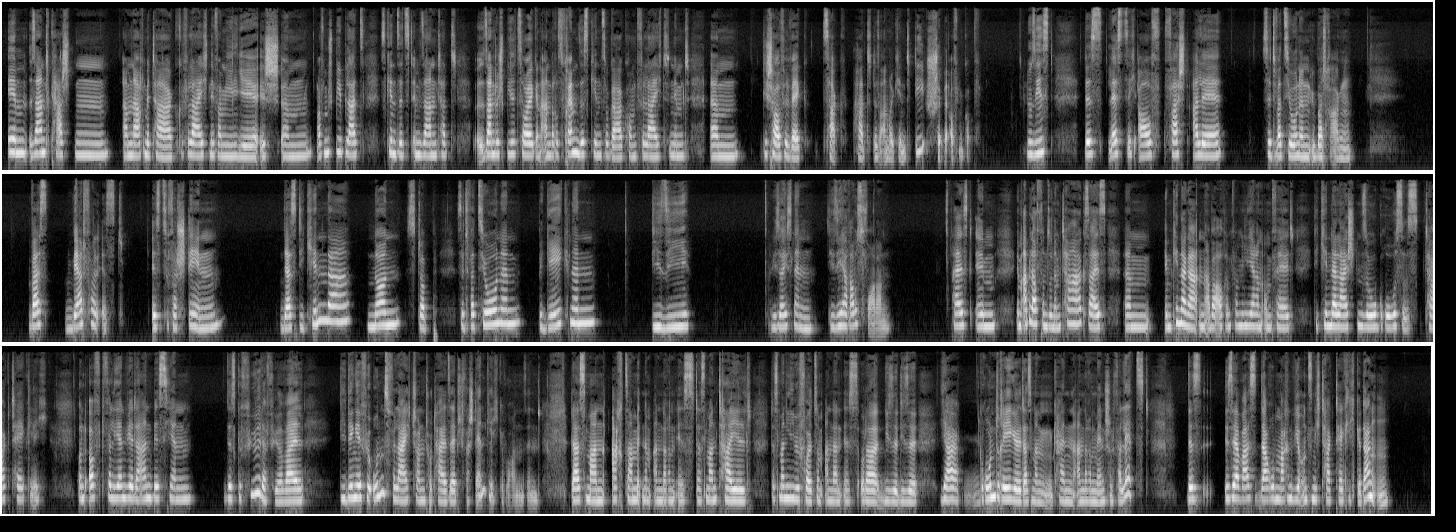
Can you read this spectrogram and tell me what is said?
Im Sandkasten am Nachmittag vielleicht eine Familie ist ähm, auf dem Spielplatz, das Kind sitzt im Sand, hat Sandelspielzeug, ein anderes fremdes Kind sogar kommt vielleicht, nimmt ähm, die Schaufel weg, zack, hat das andere Kind die Schippe auf dem Kopf. Du siehst, das lässt sich auf fast alle Situationen übertragen. Was wertvoll ist, ist zu verstehen, dass die Kinder nonstop Situationen begegnen, die sie, wie soll ich es nennen, die sie herausfordern. Heißt, im, im Ablauf von so einem Tag, sei es ähm, im Kindergarten, aber auch im familiären Umfeld, die Kinder leisten so Großes tagtäglich. Und oft verlieren wir da ein bisschen das Gefühl dafür, weil die Dinge für uns vielleicht schon total selbstverständlich geworden sind. Dass man achtsam mit einem anderen ist, dass man teilt, dass man liebevoll zum anderen ist oder diese, diese, ja, Grundregel, dass man keinen anderen Menschen verletzt. Das ist ja was, darum machen wir uns nicht tagtäglich Gedanken.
